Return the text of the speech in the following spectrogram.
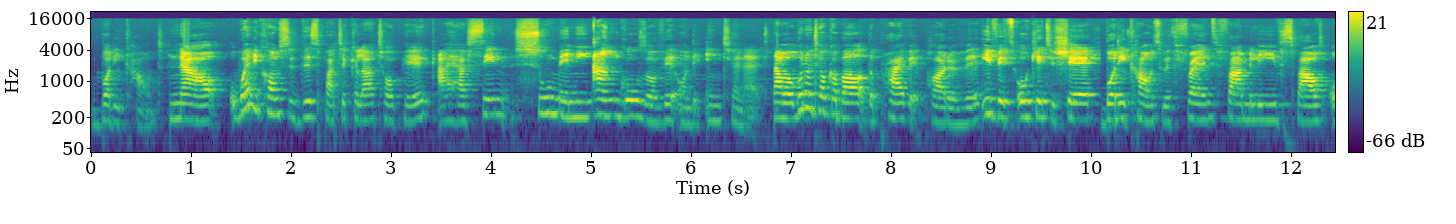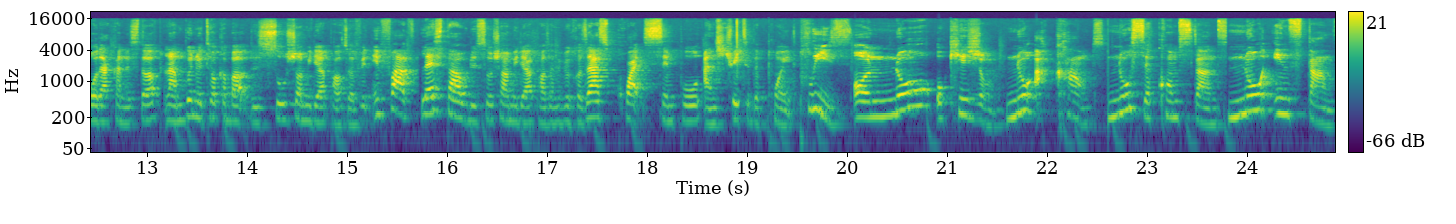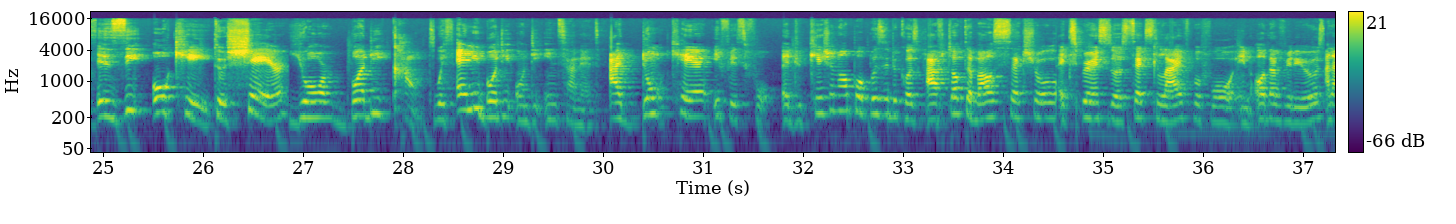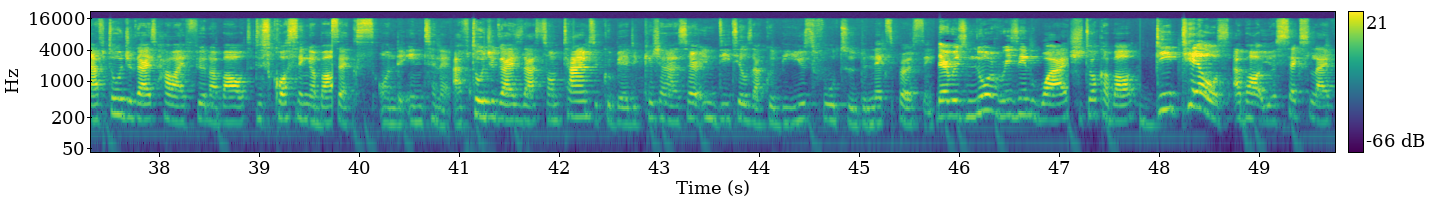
body count. Now, when it comes to this particular topic, I have seen so many angles of it on the internet. Now, we're going to talk about the private part of it, if it's okay to share body counts with friends, family, spouse, all that kind of stuff. And I'm going to talk about the social media part of it. In fact, let's start with the social media part of it because that's quite simple and straight to the point. Please, on no occasion, no account, no circumstance, no instance is it okay to share your body count with anybody on the internet. I don't care if it's for educational purposes because I've talked about sexual experiences or sex life before in other videos and I've told you guys how I feel about discussing about sex on the internet. I've told you guys that sometimes it could be education and certain details that could be useful to the next person. There is no reason why you talk about details about your sex life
